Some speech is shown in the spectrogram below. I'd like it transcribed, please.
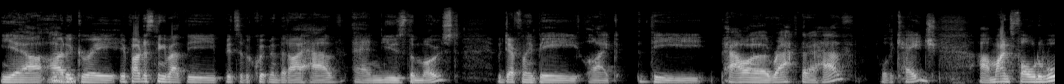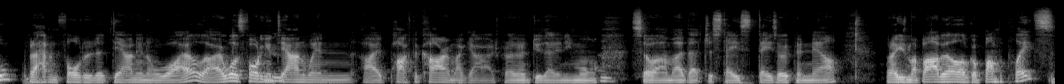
Yeah, I'd Mhm. agree. If I just think about the bits of equipment that I have and use the most, it would definitely be like the power rack that I have or the cage. Uh, mine's foldable, but I haven't folded it down in a while. I was folding Mhm. it down when I parked the car in my garage, but I don't do that anymore. Mm. So um, I, that just stays stays open now. But I use my barbell. I've got bumper plates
